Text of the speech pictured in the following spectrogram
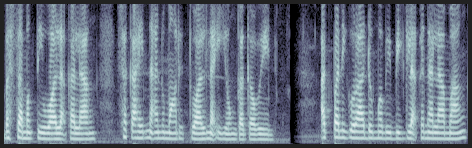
Basta magtiwala ka lang sa kahit na anumang ritual na iyong gagawin. At paniguradong mabibigla ka na lamang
